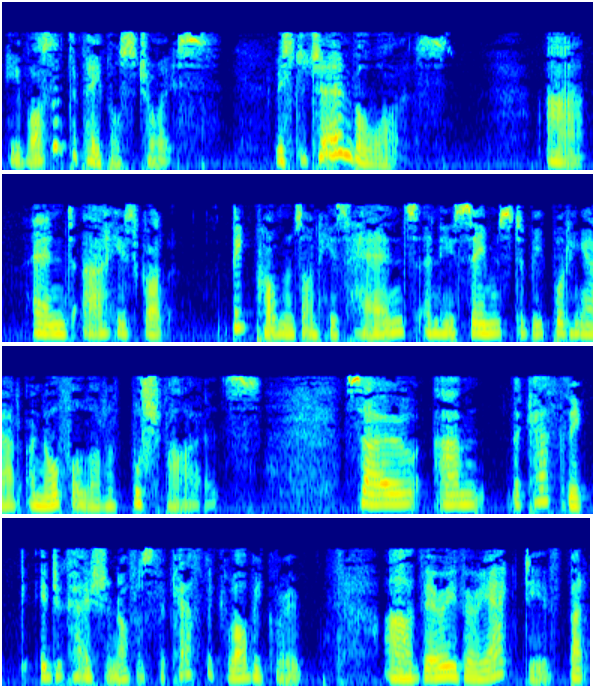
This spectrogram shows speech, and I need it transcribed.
He wasn't the people's choice. Mr. Turnbull was. Uh, and uh, he's got big problems on his hands and he seems to be putting out an awful lot of bushfires. So um, the Catholic Education Office, the Catholic Lobby Group, are very, very active, but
